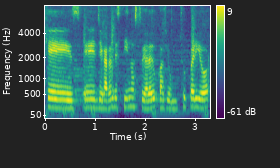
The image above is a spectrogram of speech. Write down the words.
que es eh, llegar al destino a estudiar educación superior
